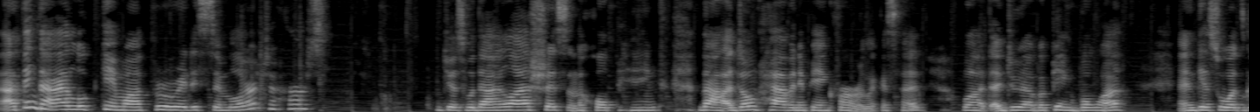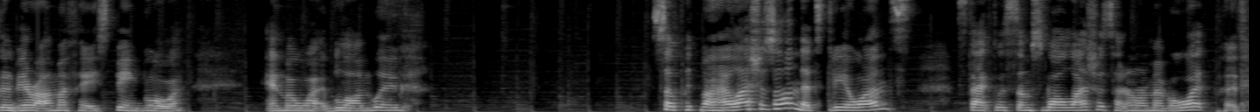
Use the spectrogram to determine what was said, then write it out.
I think the eye look came out pretty similar to hers. Just with the eyelashes and the whole pink. Nah, I don't have any pink for her, like I said. But I do have a pink boa. And guess what's gonna be around my face? Pink boa. And my white blonde wig. So put my eyelashes on, that's three ones stacked with some small lashes. I don't remember what, but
